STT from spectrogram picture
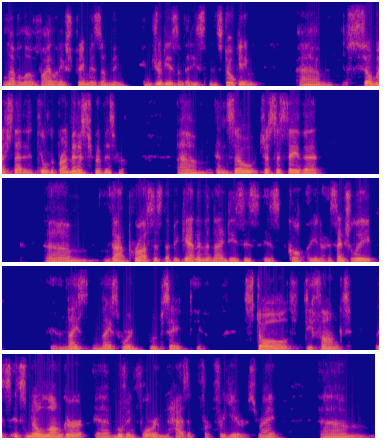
level of violent extremism in, in Judaism that he's been stoking, um, so much that it killed the prime minister of Israel. Um, and so just to say that um, that process that began in the 90s is is go, you know essentially nice nice word would say you know stalled defunct it's it's no longer uh, moving forward and hasn't for, for years right? Um,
